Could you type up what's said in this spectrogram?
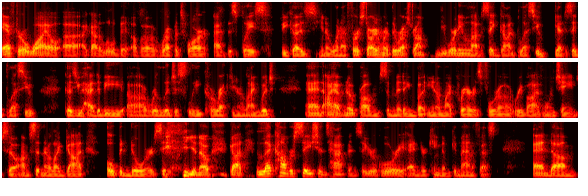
after a while, uh, I got a little bit of a repertoire at this place because, you know, when I first started at the restaurant, you weren't even allowed to say God bless you. You had to say bless you because you had to be uh, religiously correct in your language. And I have no problem submitting, but, you know, my prayer is for uh, revival and change. So I'm sitting there like, God, open doors, you know, God, let conversations happen so your glory and your kingdom can manifest. And um,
